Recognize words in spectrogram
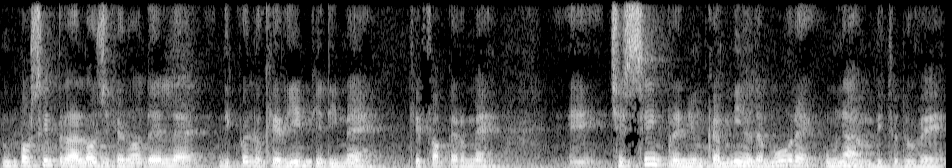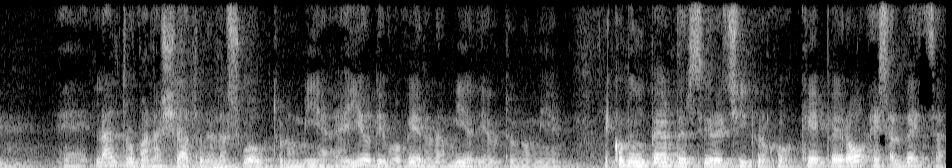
un po' sempre la logica no, del, di quello che riempie di me, che fa per me. E c'è sempre in un cammino d'amore un ambito dove eh, l'altro va lasciato nella sua autonomia e io devo avere la mia di autonomia. È come un perdersi reciproco, che però è salvezza,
